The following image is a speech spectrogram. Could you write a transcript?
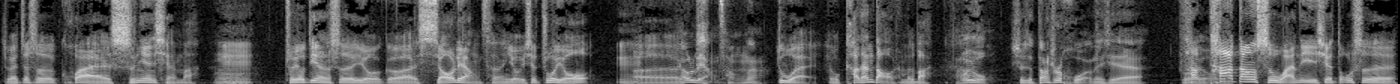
对，这是快十年前吧。嗯，桌游店是有个小两层，有一些桌游，嗯，呃，还有两层呢。对，有卡坦岛什么的吧。哎呦，是就当时火那些桌游他他当时玩的一些都是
